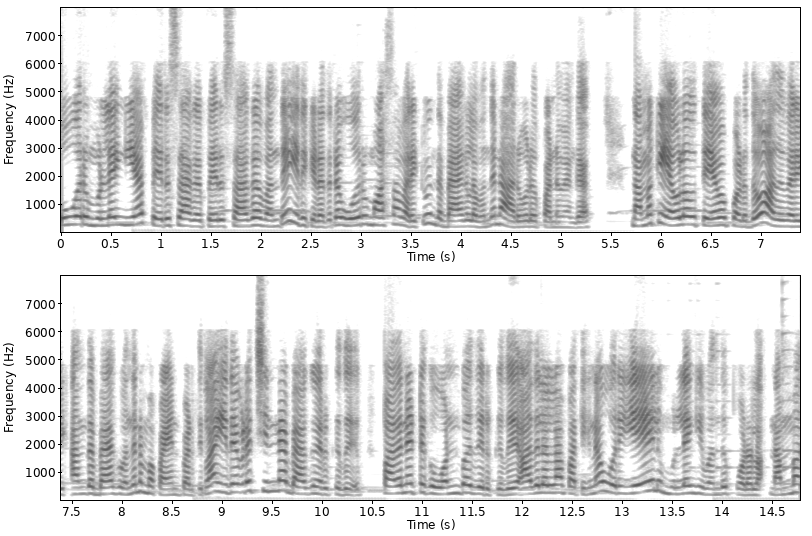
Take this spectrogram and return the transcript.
ஒவ்வொரு முள்ளங்கியாக பெருசாக பெருசாக வந்து இது கிட்டத்தட்ட ஒரு மாதம் வரைக்கும் இந்த பேக்கில் வந்து நான் அறுவடை பண்ணுவேங்க. நமக்கு எவ்வளவு தேவைப்படுதோ அது வரை அந்த பேக் வந்து நம்ம பயன்படுத்திக்கலாம். இதை விட சின்ன பேக்கும் இருக்குது. பதினெட்டுக்கு ஒன்பது இருக்குது. அதுலலாம் பார்த்தீங்கன்னா ஒரு ஏழு முள்ளங்கி வந்து போடலாம். நம்ம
